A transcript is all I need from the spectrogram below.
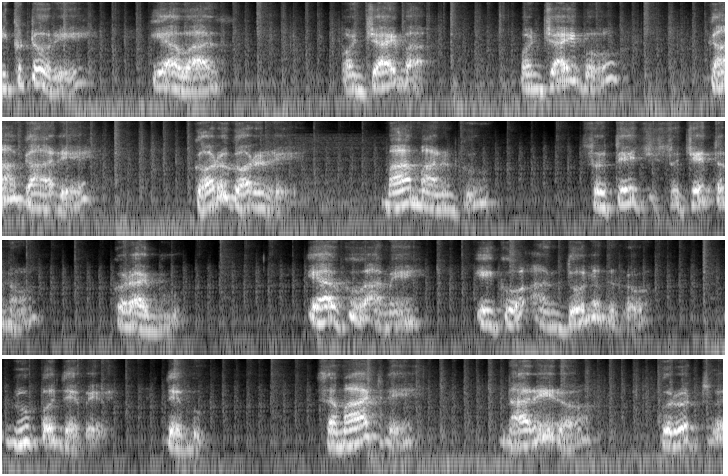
ନିକଟରେ ଏ ଆୱାଜ पहुंचाइबा पहुंचाइबो गाँ गाँ रे घर घर रे माँ मान को सोचे सचेतन कराइबु ଏହାକୁ ଆମେ ଏକ ଆନ୍ଦୋଳନର ରୂପ ଦେବେ ଦେବୁ ସମାଜରେ ନାରୀର ଗୁରୁତ୍ୱ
